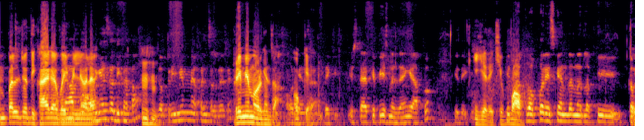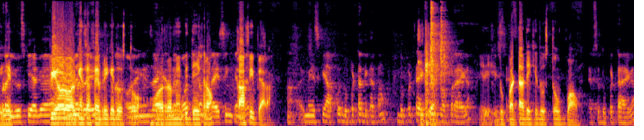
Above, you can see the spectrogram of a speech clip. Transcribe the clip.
सैंपल जो दिखाया गया वही मिलने वाला है। हम्म, दिखाता हूँ जो प्रीमियम में अपन चल रहे थे। Premium organza okay. देखिए इस टाइप के पीस मिल जाएँगे आपको। ये देखिए। ये देखिए वाह प्रॉपर इसके अंदर मतलब कि तो कपड़ा यूज़ किया गया है। प्योर ऑर्गेन्जा फैब्रिक है हाँ, दोस्तों और मैं भी देख रहा हूँ काफ़ी प्यारा। हाँ मैं इसके आपको दुपट्टा दिखाता हूँ। दुपट्टा एकदम प्रॉपर आएगा। ये देखिए दुपट्टा देखिए दोस्तों वाह ऐसे दुपट्टा आएगा।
